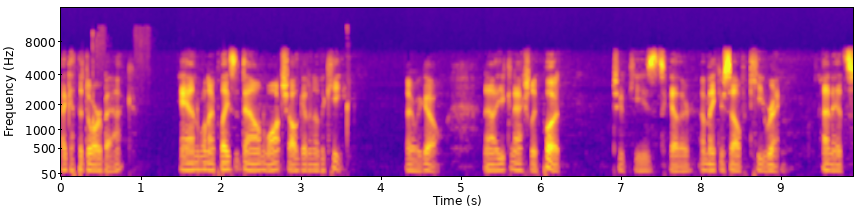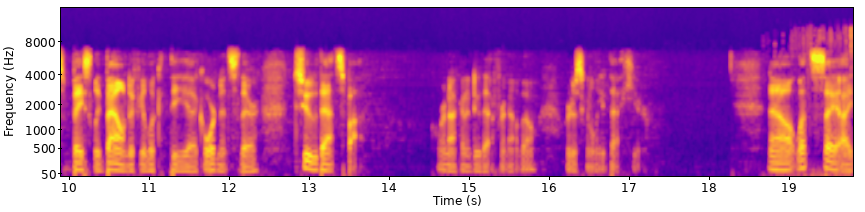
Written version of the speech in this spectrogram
I get the door back, and when I place it down, watch, I'll get another key. There we go. Now you can actually put two keys together and make yourself a key ring. And it's basically bound, if you look at the uh, coordinates there, to that spot. We're not going to do that for now, though. We're just going to leave that here. Now, let's say I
